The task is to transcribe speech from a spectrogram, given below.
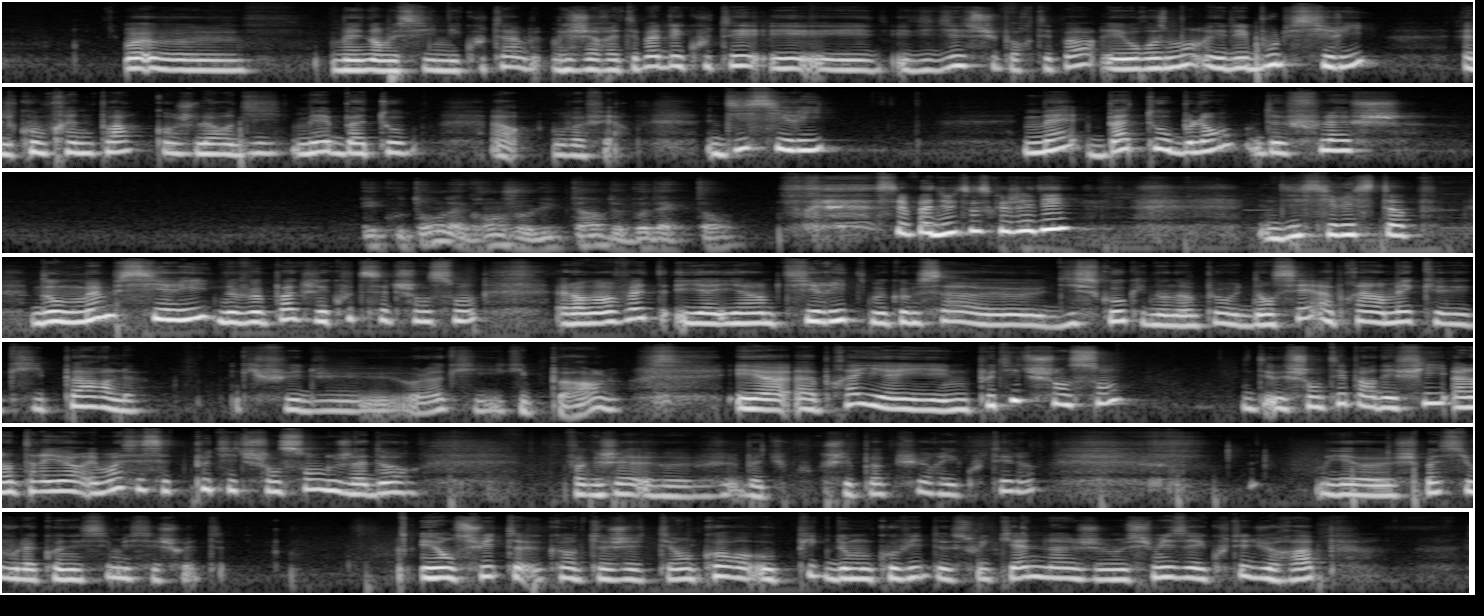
euh, mais non, mais c'est inécoutable. Mais j'arrêtais pas de l'écouter et, et, et, Didier supportait pas. Et heureusement, et les boules Siri, elles comprennent pas quand je leur dis mais bateau. Alors, on va faire. Dis Siri, mais bateau blanc de Flush. Écoutons la grange au lutin de Bodactan. C'est pas du tout ce que j'ai dit. Dis Siri, stop. Donc même Siri ne veut pas que j'écoute cette chanson. Alors en fait, il y, a un petit rythme comme ça, euh, disco, qui donne un peu envie de danser. Après, un mec euh, qui parle, qui fait du... Voilà, qui, parle. Et euh, après, il y, a une petite chanson chantée par des filles à l'intérieur. Et moi, c'est cette petite chanson que j'adore. Enfin, que j'ai, bah, du coup, que j'ai pas pu réécouter là. Mais je sais pas si vous la connaissez, mais c'est chouette. Et ensuite, quand j'étais encore au pic de mon Covid ce week-end, là, je me suis mise à écouter du rap.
